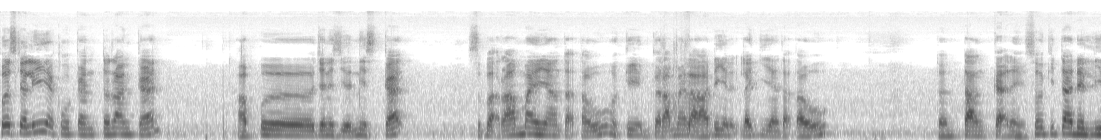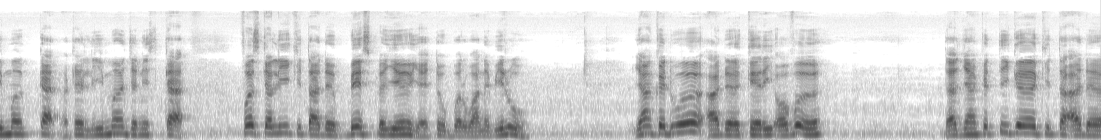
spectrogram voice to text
first kali aku akan terangkan apa jenis-jenis kad sebab ramai yang tak tahu. Okey, bukan ramai lah, ada lagi yang tak tahu tentang kad ni. So kita ada 5 kad, okey, 5 jenis kad. First kali kita ada base player iaitu berwarna biru. Yang kedua ada carry over. Dan yang ketiga kita ada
